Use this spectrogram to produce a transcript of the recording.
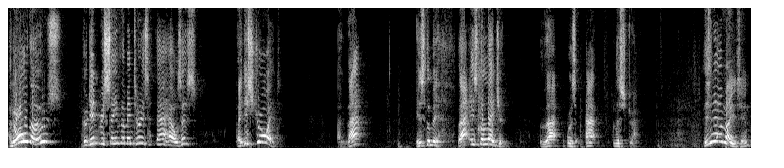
And all those who didn't receive them into his, their houses, they destroyed. And that is the myth. That is the legend. That was at Lystra. Isn't it amazing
